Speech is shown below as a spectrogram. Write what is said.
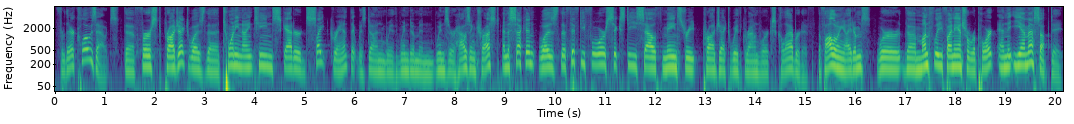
for their closeouts. The first project was the 2019 Scattered Site Grant that was done with Windham and Windsor Housing Trust, and the second was the 5460 South Main Street project with Groundworks Collaborative. The following items were the monthly financial report and the EMS update.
